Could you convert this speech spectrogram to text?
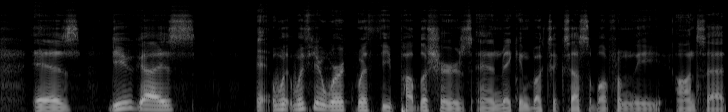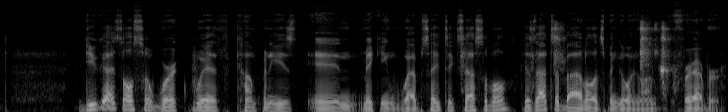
is: Do you guys with your work with the publishers and making books accessible from the onset, do you guys also work with companies in making websites accessible? Because that's a battle that's been going on forever.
